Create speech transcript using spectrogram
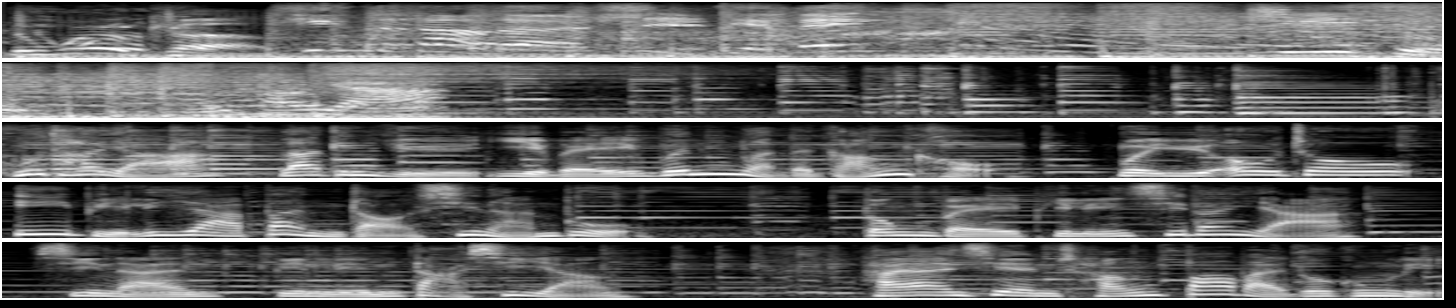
The World Cup，听得到的世界杯。G 组，葡萄牙。葡萄牙拉丁语意为温暖的港口，位于欧洲伊比利亚半岛西南部，东北毗邻西班牙，西南濒临大西洋，海岸线长八百多公里，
